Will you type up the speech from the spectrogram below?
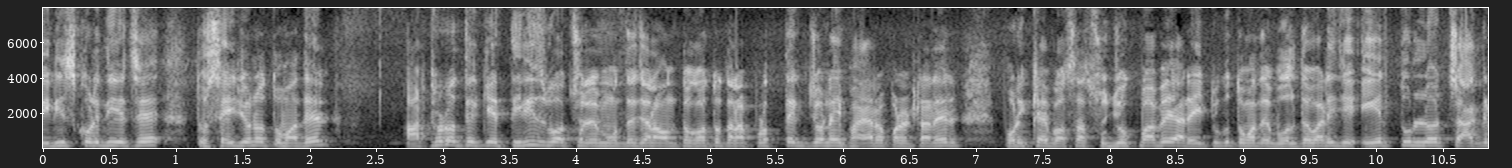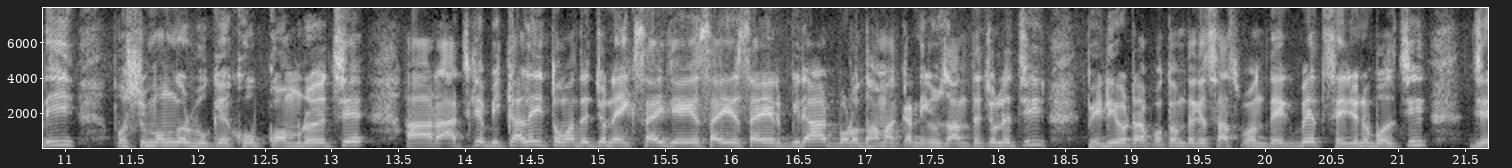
তিরিশ করে দিয়েছে, তো সেই জন্য তোমাদের আঠেরো থেকে তিরিশ বছরের মধ্যে যারা অন্তর্গত, তারা প্রত্যেকজনেই ফায়ার অপারেটরের পরীক্ষায় বসার সুযোগ পাবে। আর এইটুকু তোমাদের বলতে পারি যে, এর তুল্য চাকরি পশ্চিমবঙ্গের বুকে খুব কম রয়েছে। আর আজকে বিকালেই তোমাদের জন্য এক্সাইজ এএসআই এসআই এসআই এর বিরাট বড় ধামাকা নিউজ আনতে চলেছি। ভিডিওটা প্রথম থেকে শেষ দেখবে। সেই জন্য বলছি যে,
